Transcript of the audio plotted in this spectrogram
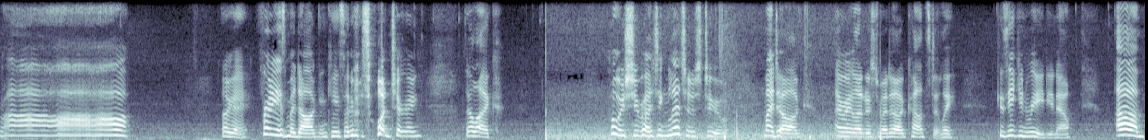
Ah! Okay, Freddy is my dog, in case anyone's wondering. They're like, Who is she writing letters to? My dog. I write letters to my dog constantly. Because he can read, you know. Um,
